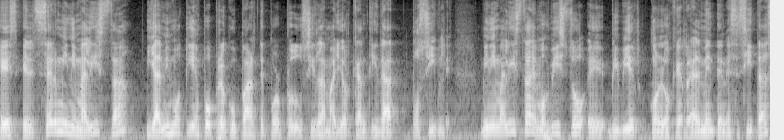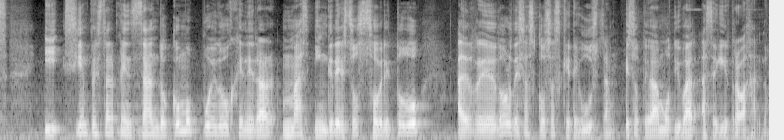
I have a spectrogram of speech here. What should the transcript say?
es el ser minimalista y al mismo tiempo preocuparte por producir la mayor cantidad posible. Minimalista hemos visto eh, vivir con lo que realmente necesitas y siempre estar pensando cómo puedo generar más ingresos, sobre todo alrededor de esas cosas que te gustan. Eso te va a motivar a seguir trabajando.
